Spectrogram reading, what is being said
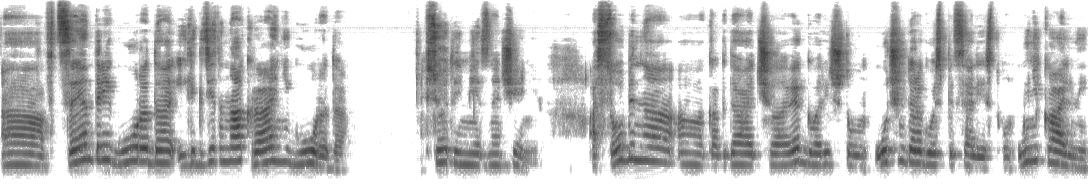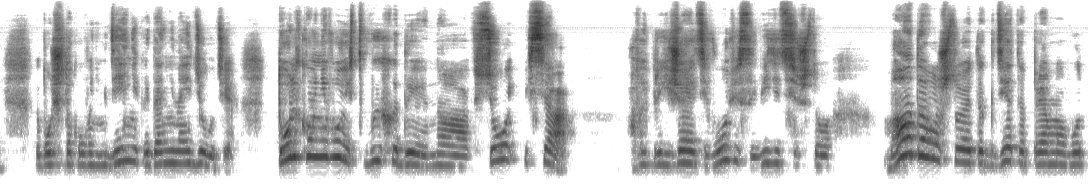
а, в центре города или где-то на окраине города. Все это имеет значение. Особенно, а, когда человек говорит, что он очень дорогой специалист, он уникальный, вы больше такого нигде никогда не найдете. Только у него есть выходы на все и вся. А вы приезжаете в офис и видите, что мало того, что это где-то прямо вот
